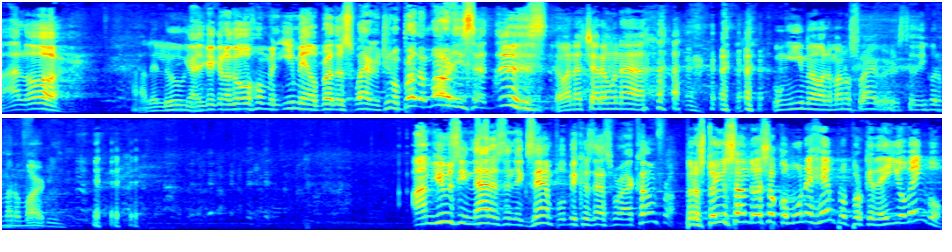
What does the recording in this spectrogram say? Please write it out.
My Lord. Hallelujah. You're going to go home and email Brother Swaggart. You know, Brother Marty said this. Le van a echar una, un email al hermano Swaggart. Usted dijo hermano Marty. I'm using that as an example because that's where I come from. Pero estoy usando eso como un ejemplo porque de ahí yo vengo.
